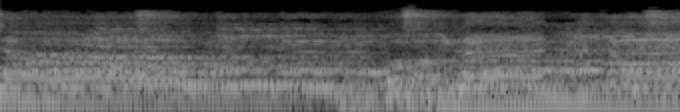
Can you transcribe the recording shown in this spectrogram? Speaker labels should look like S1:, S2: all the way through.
S1: Unser Brunnen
